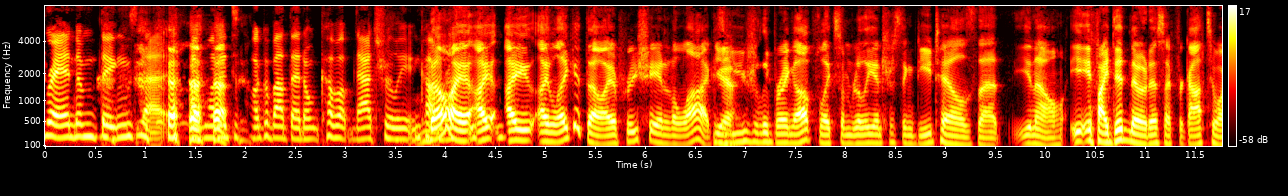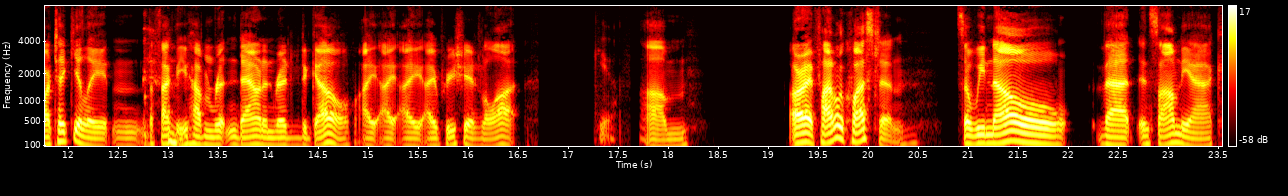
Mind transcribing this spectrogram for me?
random things that I wanted to talk about that don't come up naturally in no, I, I. I, I like it though. I appreciate it a lot because Yeah. you usually bring up like some really interesting details that you know, if I did notice, I forgot to articulate, and the fact that you have them written down and ready to go, I, I, I, I appreciate it a lot. Thank you. Um, all right, final question. So we know that Insomniac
